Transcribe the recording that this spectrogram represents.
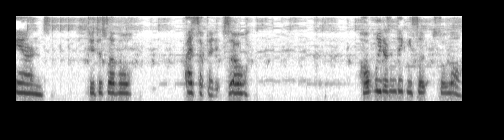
and did this level, I sucked at it. So Hopefully it doesn't take me so, so long.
